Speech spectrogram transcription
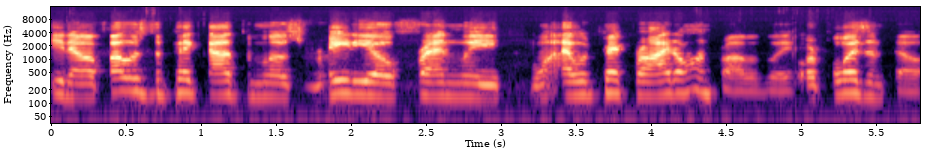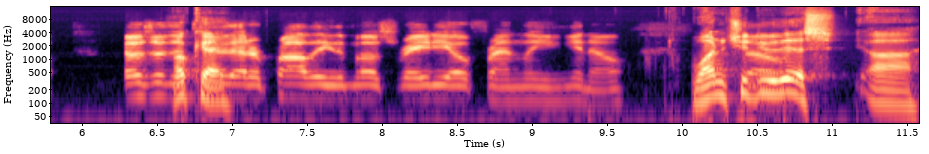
you know, if I was to pick out the most radio friendly, I would pick Ride On probably or Poison Pill. Those are the okay. two that are probably the most radio friendly. You know. Why don't you so, do this, uh,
